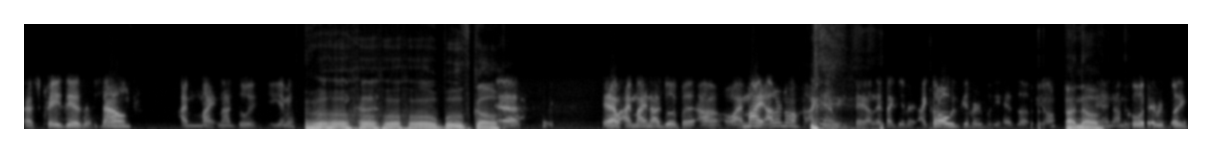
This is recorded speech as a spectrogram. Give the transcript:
as crazy as it sounds, I might not do it. You get me? Oh, Because- ho, ho, ho. Busco. Yeah. Yeah, I might not do it, but uh, or I might. I don't know. I can't really say unless I give it. I could always give everybody a heads up, you know. I know. And I'm cool with everybody.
